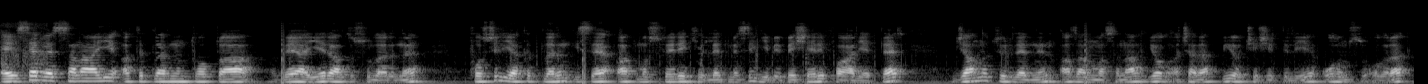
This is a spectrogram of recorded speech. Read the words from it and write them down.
evsel ve sanayi atıklarının toprağa veya yeraltı sularını, fosil yakıtların ise atmosferi kirletmesi gibi beşeri faaliyetler canlı türlerinin azalmasına yol açarak biyoçeşitliliği olumsuz olarak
